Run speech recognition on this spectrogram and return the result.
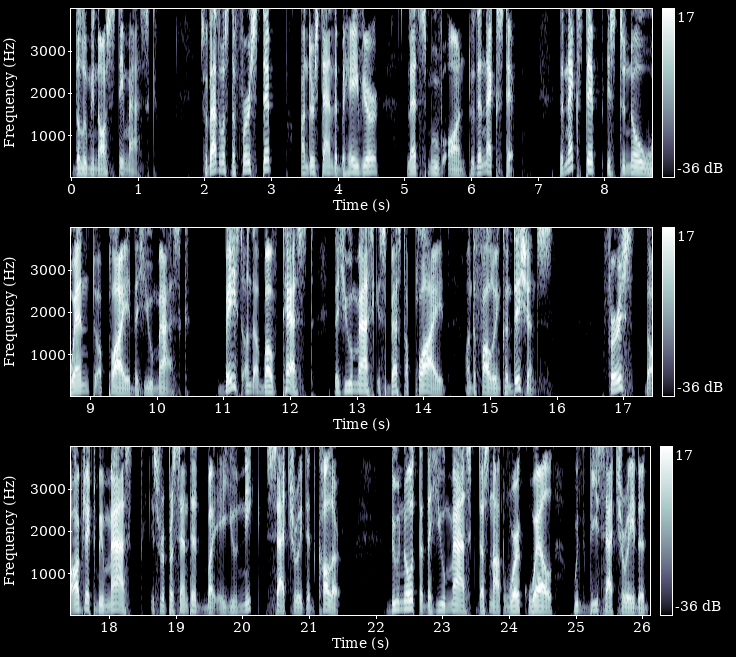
the luminosity mask. So that was the first tip, understand the behavior. Let's move on to the next tip. The next tip is to know when to apply the hue mask. Based on the above test, the hue mask is best applied on the following conditions. First, the object to be masked is represented by a unique saturated color. Do note that the hue mask does not work well with desaturated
